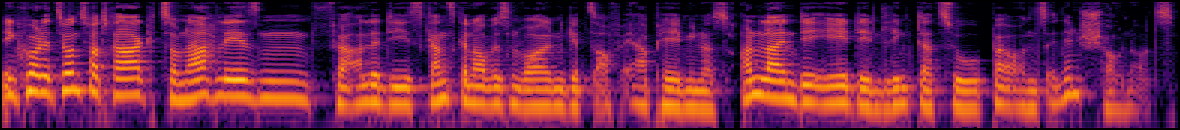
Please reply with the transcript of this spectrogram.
Den Koalitionsvertrag zum Nachlesen für alle, die es ganz genau wissen wollen, gibt's auf rp-online.de. Den Link dazu bei uns in den Show Notes.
